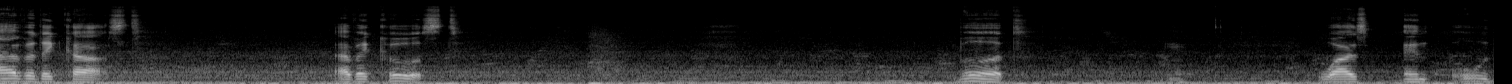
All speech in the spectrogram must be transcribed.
ever they cast ever coast but hmm, was an old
